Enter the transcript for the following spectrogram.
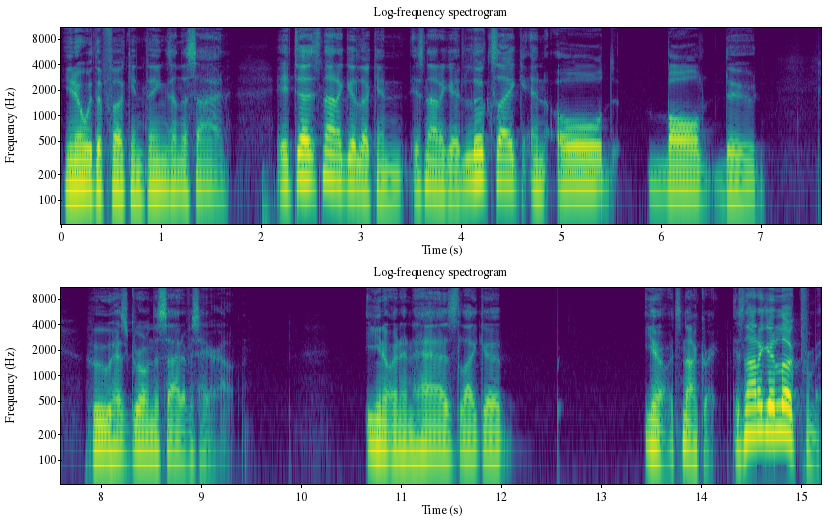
You know, with the fucking things on the side. It does. It's not a good looking. It's not a good. It looks like an old bald dude. who has grown the side of his hair out. You know, and it has like a, you know, it's not great. It's not a good look for me.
